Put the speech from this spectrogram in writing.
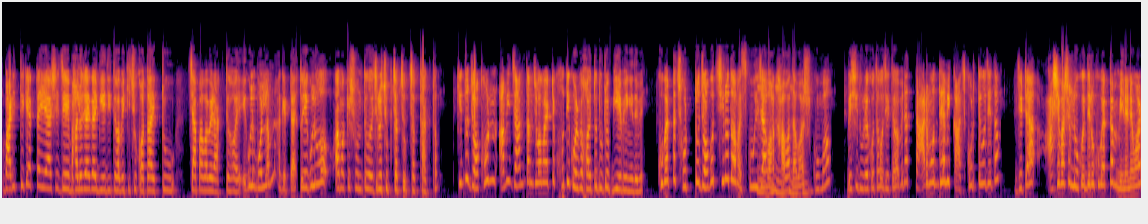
বাড়ির থেকে একটা এ আসে যে ভালো জায়গায় বিয়ে দিতে হবে কিছু কথা একটু চাপাভাবে রাখতে হয়। এগুলো বললাম না আগেরটা। তো এগুলো আমাকে শুনতে হয়েছিল চুপচাপ চুপচাপ থাকতাম। কিন্তু যখন আমি জানতাম যে বাবা একটা ক্ষতি করবে হয়তো দুটো বিয়ে ভেঙে দেবে। খুব একটা ছোট্ট জগৎ ছিল তো আমার স্কুল যাওয়া খাওয়া দাওয়া ঘুমাও বেশি দূরে কোথাও যেতে হবে না। তার মধ্যে আমি কাজ করতেও যেতাম যেটা আশেপাশের লোকেদেরও খুব একটা মেনে নেওয়ার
